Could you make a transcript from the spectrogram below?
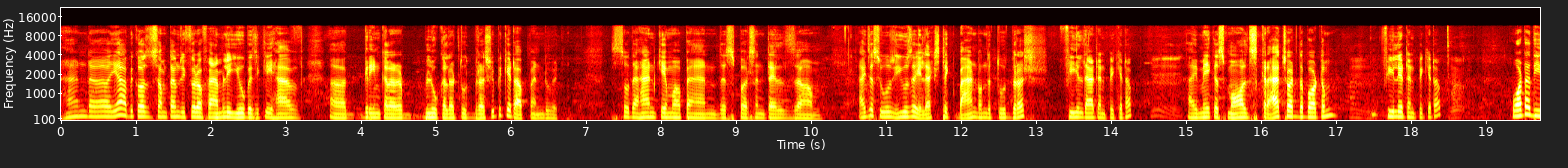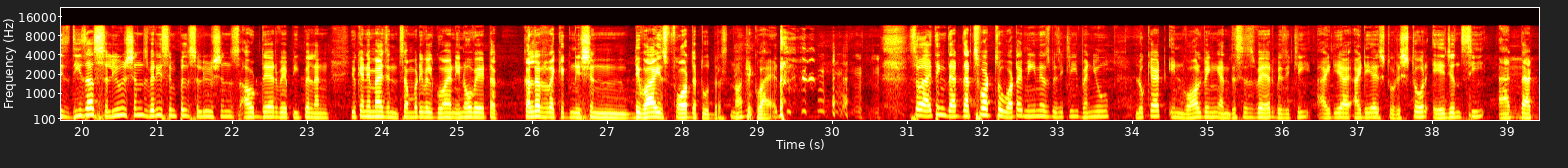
And uh, yeah, because sometimes if you're a family, you basically have uh, green color, blue color toothbrush, you pick it up and do it. So the hand came up, and this person tells, um, I just use, use a elastic band on the toothbrush, feel that and pick it up. I make a small scratch at the bottom, feel it and pick it up. What are these? These are solutions, very simple solutions out there where people, and you can imagine somebody will go and innovate a color recognition device for the toothbrush. Not required. so I think that that's what. So what I mean is basically when you look at involving, and this is where basically idea idea is to restore agency at that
